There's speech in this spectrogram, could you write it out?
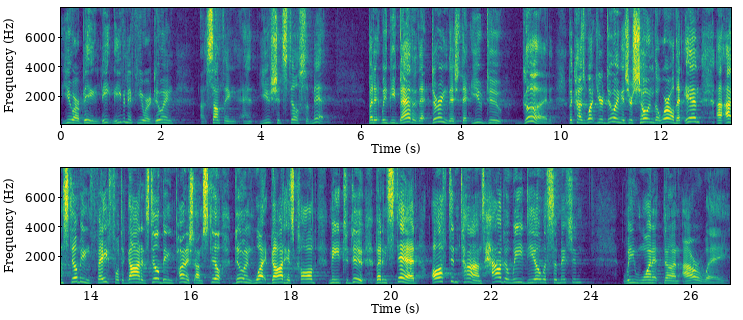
you are being beaten, even if you are doing uh, something, you should still submit. But it would be better that during this that you do good because what you're doing is you're showing the world that in uh, I'm still being faithful to God and still being punished. I'm still doing what God has called me to do. But instead, oftentimes, how do we deal with submission? We want it done our way.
